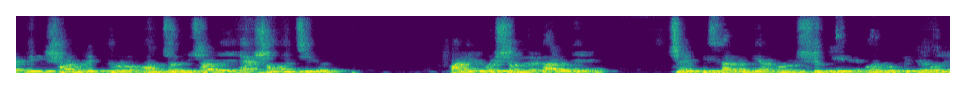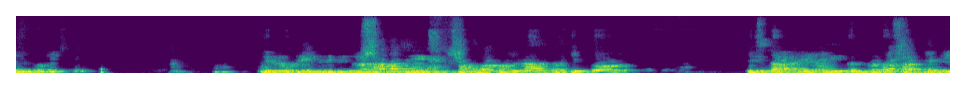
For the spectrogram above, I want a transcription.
একটি সমৃদ্ধ অঞ্চল হিসাবে এক সময় ছিল। পানির বৈষম্যের কারণে সেই তিস্তা নদী এখন শুকিয়ে মরুভূমিতে পরিণত হয়েছে। দীর্ঘদিন বিভিন্ন সামাজিক সংগঠন, রাজনৈতিক দল তিস্তা এই দৈন্য দশা থেকে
